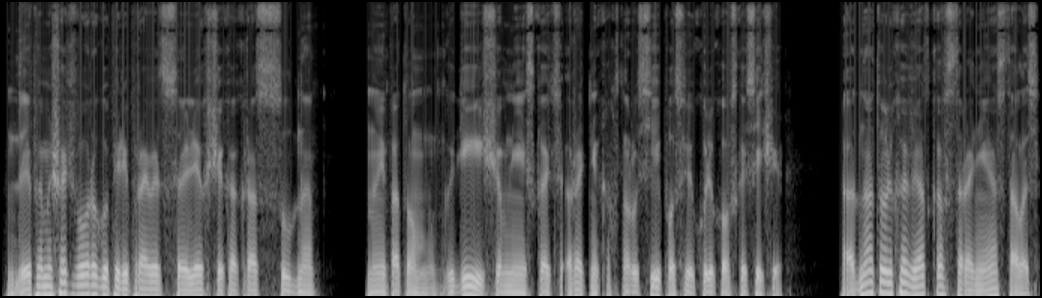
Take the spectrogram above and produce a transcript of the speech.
Да и помешать ворогу переправиться легче как раз судно. Ну и потом, где еще мне искать ратников на Руси после Куликовской сечи? Одна только вятка в стороне осталась.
